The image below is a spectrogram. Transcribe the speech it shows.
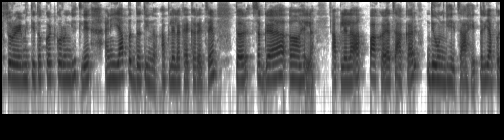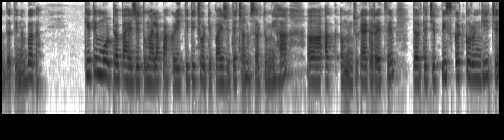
सुरळी मी तिथं कट करून घेतली आहे आणि या पद्धतीनं आपल्याला काय करायचं आहे तर सगळ्या ह्याला आपल्याला पाकळ्याचा आकार देऊन घ्यायचा आहे. तर या पद्धतीनं बघा. किती मोठं पाहिजे तुम्हाला पाकळी? किती छोटी पाहिजे? त्याच्यानुसार तुम्ही हा आक म्हणजे काय करायचे? तर त्याचे पीस कट करून घ्यायचे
